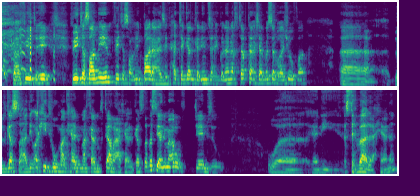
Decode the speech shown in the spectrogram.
ففي إيه في تصاميم في تصاميم طالعة زي حتى كان كان يمزح يقول أنا اخترتها عشان بس أبغى أشوفه آه بالقصة هذه. وأكيد هو ما كان ما كان مختارها عشان القصة بس يعني معروف جيمس و ويعني استهباله أحيانا.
